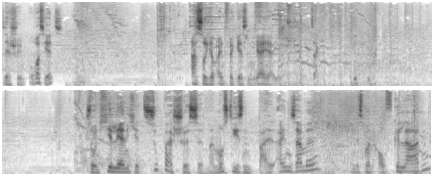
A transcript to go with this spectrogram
Sehr schön. Oh, was jetzt? Achso, ich habe einen vergessen. Ja, ja, jetzt. Zack. So, und hier lerne ich jetzt Superschüsse. Man muss diesen Ball einsammeln, dann ist man aufgeladen.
